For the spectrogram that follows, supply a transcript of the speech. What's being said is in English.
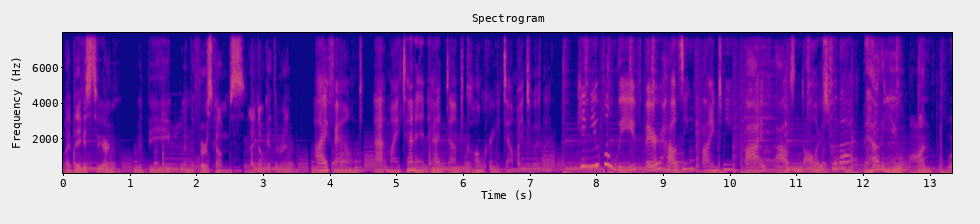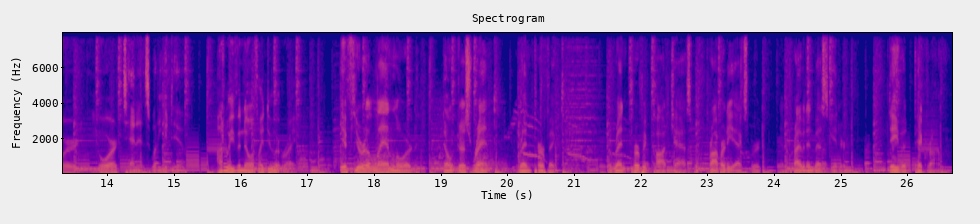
My biggest fear would be when the first comes and I don't get the rent. I found that my tenant had dumped concrete down my toilet. Can you believe Fair Housing fined me $5,000 for that? How do you onboard your tenants? What do you do? I don't even know if I do it right. If you're a landlord, don't just rent, rent perfect. The Rent Perfect podcast with property expert and private investigator, David Pickron.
